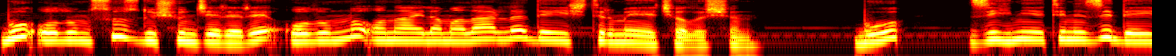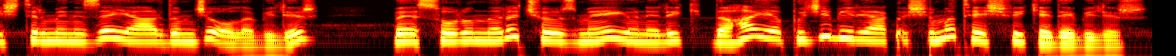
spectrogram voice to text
bu olumsuz düşünceleri olumlu onaylamalarla değiştirmeye çalışın. Bu, zihniyetinizi değiştirmenize yardımcı olabilir ve sorunları çözmeye yönelik daha yapıcı bir yaklaşımı teşvik edebilir.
